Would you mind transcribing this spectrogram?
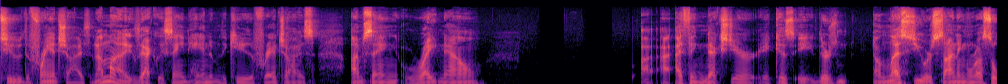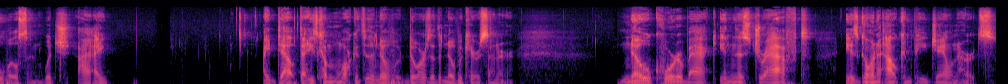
to the franchise. And I'm not exactly saying hand him the key to the franchise. I'm saying right now, I, I think next year, because there's, unless you are signing Russell Wilson, which I, I I doubt that he's coming walking through the Nova doors at the NovaCare Center. No quarterback in this draft is going to outcompete Jalen Hurts.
